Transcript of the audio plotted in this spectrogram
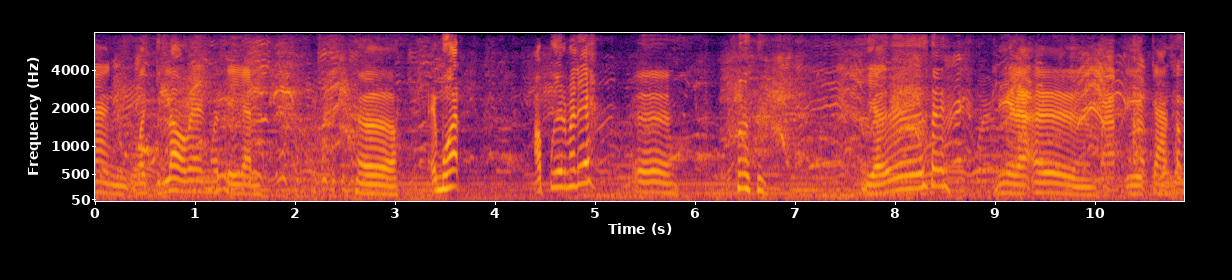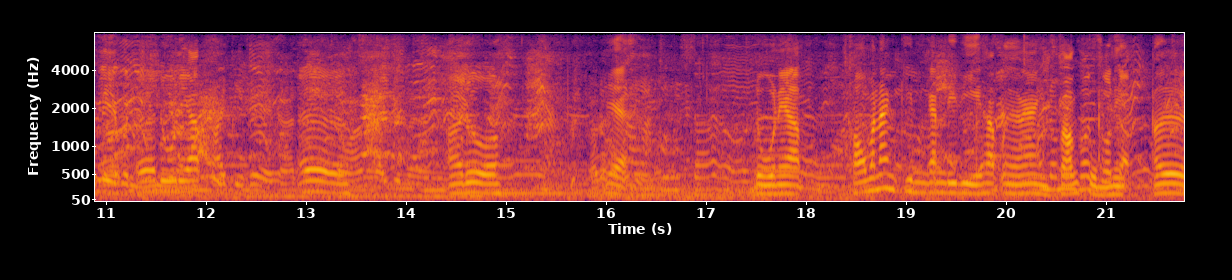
นั่งมากินเหล้าแม่งมาตีกัน เออไอ้หมวด เอาปืนมาดิเออเฮียเอ้ยนี่แหละเอออีกการเออดูดิครับไปกินได้เองเออไปกินเลยเออดูเนี่ยดูเนี่ยครับ เขามานั่งกินกันดีๆ ครับเออนั่งสองกลุ่มนี่เออ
